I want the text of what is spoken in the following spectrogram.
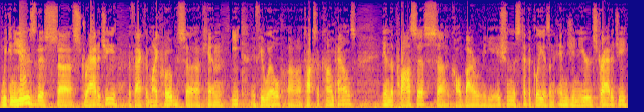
We can use this uh, strategy, the fact that microbes uh, can eat, if you will, uh, toxic compounds in the process uh, called bioremediation. This typically is an engineered strategy,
